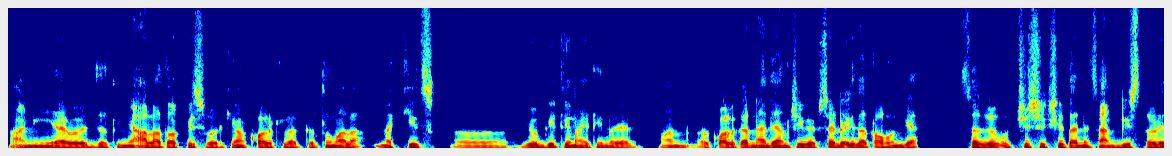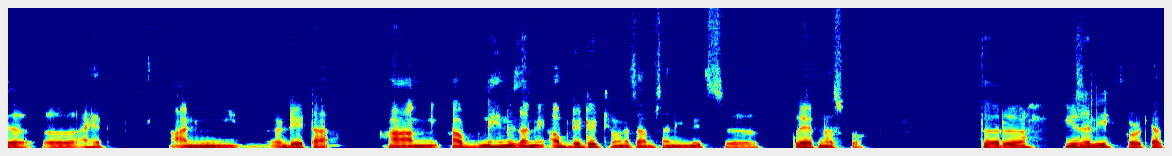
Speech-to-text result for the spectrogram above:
आणि यावेळेस जर तुम्ही आलात ऑफिसवर किंवा कॉल केला तर तुम्हाला नक्कीच योग्य ती माहिती मिळेल. पण कॉल करण्याआधी आमची वेबसाईट एकदा पाहून घ्या. सगळे उच्च शिक्षित आणि चांगली स्थळे आहेत. आणि डेटा हा आम्ही अप- नेहमीच आम्ही अपडेटेड ठेवण्याचा आमचा नेहमीच प्रयत्न असतो. तर ही झाली थोडक्यात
